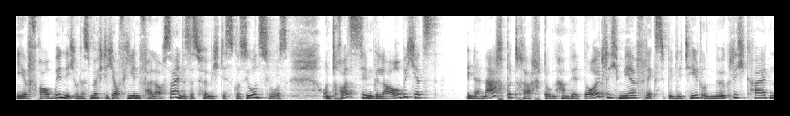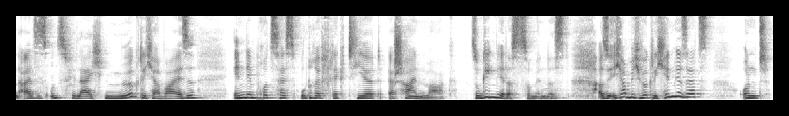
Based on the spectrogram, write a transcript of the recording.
Ehefrau bin ich und das möchte ich auf jeden Fall auch sein. Das ist für mich diskussionslos. Und trotzdem glaube ich jetzt, in der Nachbetrachtung haben wir deutlich mehr Flexibilität und Möglichkeiten, als es uns vielleicht möglicherweise in dem Prozess unreflektiert erscheinen mag. So ging mir das zumindest. Also ich habe mich wirklich hingesetzt und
